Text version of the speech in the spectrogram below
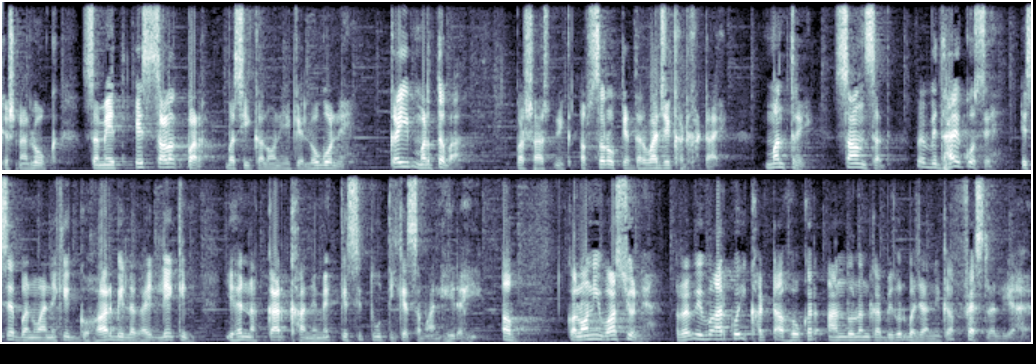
कृष्णा लोक समेत इस सड़क पर बसी कॉलोनी के लोगों ने कई मर्तबा प्रशासनिक अफसरों के दरवाजे खटखटाए। मंत्री, सांसद व विधायकों से इसे बनवाने की गुहार भी लगाई, लेकिन यह नक्कार खाने में किसी तूती के समान ही रही। अब कॉलोनी वासियों ने रविवार को इकट्ठा होकर आंदोलन का बिगुल बजाने का फैसला लिया है।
